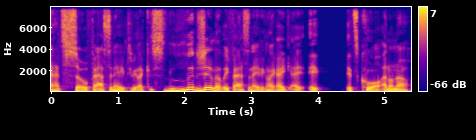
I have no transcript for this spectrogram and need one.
and it's so fascinating to be like it's legitimately fascinating like i, I it it's cool i don't know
